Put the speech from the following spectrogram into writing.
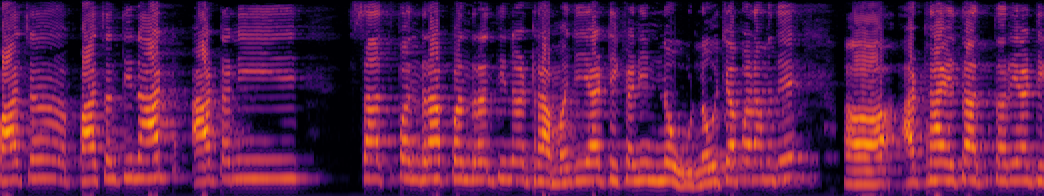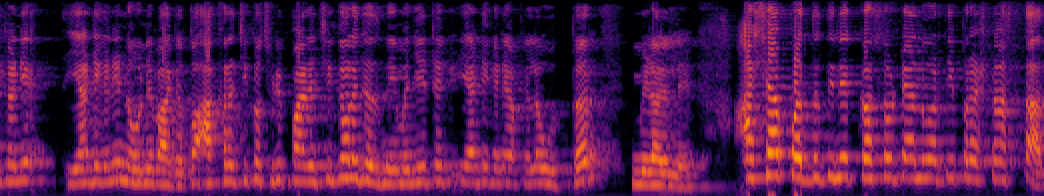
पाच पाच आणि तीन आठ आठ आणि सात पंधरा पंधरा तीन अठरा. म्हणजे या ठिकाणी नऊ. नऊच्या पाडामध्ये अठरा येतात तर या ठिकाणी या ठिकाणी नऊने भाग येतो अकराची कसोटी पाण्याची गरजच नाही. म्हणजे या ठिकाणी आपल्याला उत्तर मिळालेलं आहे. अशा पद्धतीने कसोट्यांवरती प्रश्न असतात.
